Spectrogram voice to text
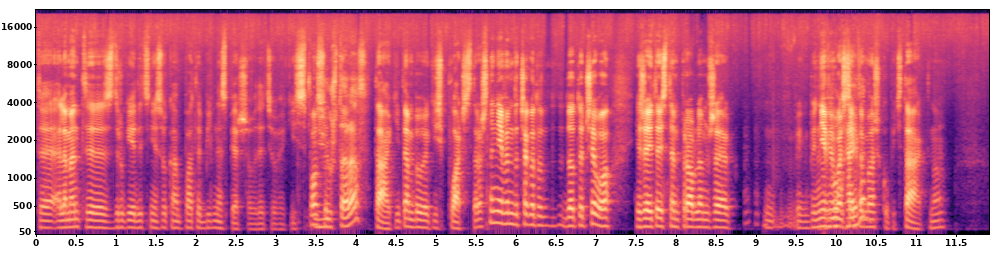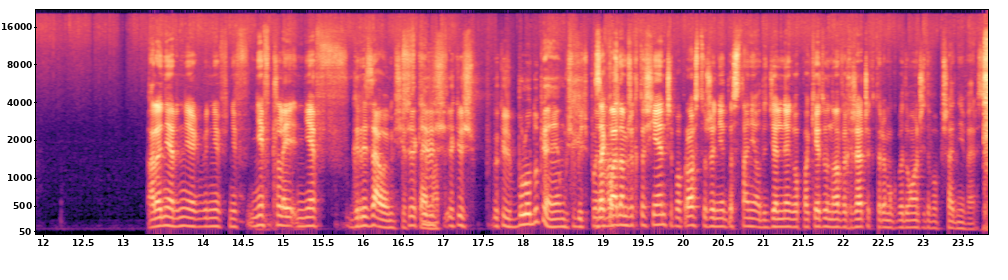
te elementy z drugiej edycji nie są kompatybilne z pierwszą edycją w jakiś sposób. Już teraz? Tak, i tam był jakiś płacz straszny. Nie wiem, do czego to dotyczyło, jeżeli to jest ten problem, że jakby nie wiem właśnie, jak to masz kupić. Tak, no. Ale nie, nie, jakby nie, nie, nie, wklej, nie wgryzałem się Czy w temat. jakieś, jakieś, jakieś bólodupienie musi być, ponieważ... Zakładam, że ktoś jęczy po prostu, że nie dostanie oddzielnego pakietu nowych rzeczy, które mógłby dołączyć do poprzedniej wersji.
